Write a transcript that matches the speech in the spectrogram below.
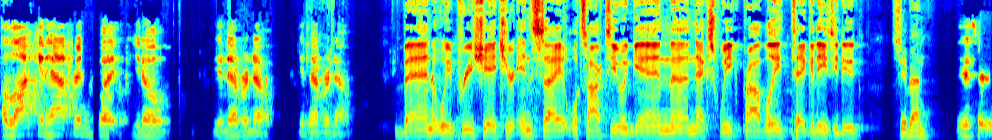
a lot can happen, but you know, you never know. You never know. Ben, we appreciate your insight. We'll talk to you again uh, next week, probably. Take it easy, dude. See you, Ben. You too.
